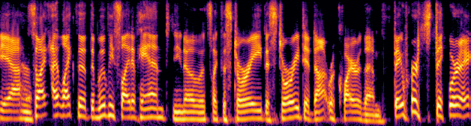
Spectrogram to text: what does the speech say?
Yeah. Yeah. So I, I like the the movie sleight of hand. You know, it's like the story. The story did not require them. They were they were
